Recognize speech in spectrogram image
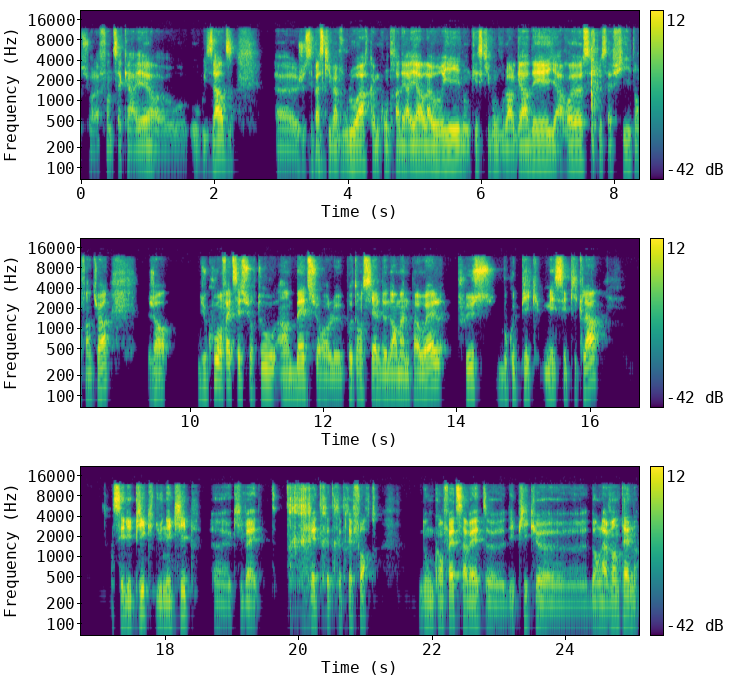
sur la fin de sa carrière aux, Wizards. je ne sais pas ce qu'il va vouloir comme contrat derrière Lowry, donc est-ce qu'ils vont vouloir le garder? Il y a Russ, est-ce que ça fit? Enfin, tu vois, genre, du coup, en fait, c'est surtout un bet sur le potentiel de Norman Powell, plus beaucoup de pics. Mais ces pics-là, c'est les pics d'une équipe qui va être très, très, très, très forte. Donc en fait, ça va être des pics dans la vingtaine.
